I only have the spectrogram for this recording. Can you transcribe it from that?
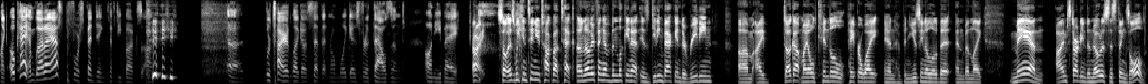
Like, okay, I'm glad I asked before spending fifty bucks on uh, retired Lego set that normally goes for a thousand on eBay. All right. So as we continue to talk about tech, another thing I've been looking at is getting back into reading. Um, I dug out my old Kindle Paperwhite and have been using it a little bit and been like, man, I'm starting to notice this thing's old.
